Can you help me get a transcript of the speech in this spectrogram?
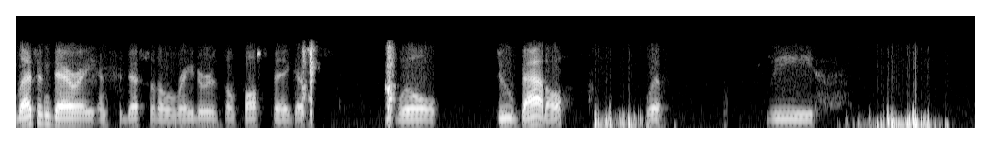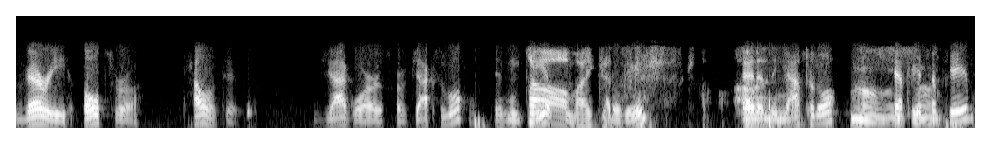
legendary and traditional Raiders of Las Vegas will do battle with the very ultra talented Jaguars of Jacksonville in the Oh AFC my title goodness. game. And in the national Oh, championship God. game,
